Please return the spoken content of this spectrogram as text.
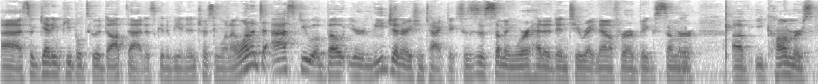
uh, so getting people to adopt that is going to be an interesting one. I wanted to ask you about your lead generation tactics. This is something we're headed into right now for our big summer of e-commerce.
